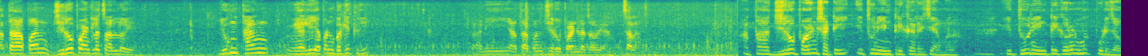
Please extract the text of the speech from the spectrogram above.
आता आपण झिरो पॉईंटला चाललो आहे युंगथांग व्हॅली आपण बघितली. आणि आता आपण झिरो पॉईंटला जाऊया. चला. आता झिरो पॉईंटसाठी इथून एंट्री करायची आहे आम्हाला. इथून एंट्री करून मग पुढे जाऊ.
